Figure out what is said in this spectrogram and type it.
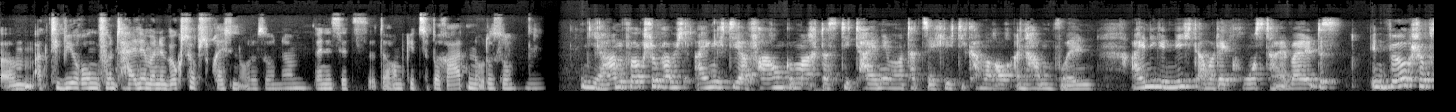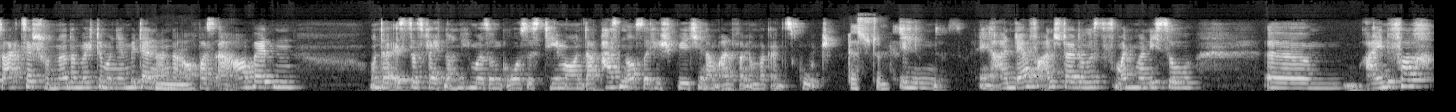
ähm, Aktivierung von Teilnehmern im Workshop sprechen oder so, ne? wenn es jetzt darum geht zu beraten oder so. Ja, im Workshop habe ich eigentlich die Erfahrung gemacht, dass die Teilnehmer tatsächlich die Kamera auch anhaben wollen. Einige nicht, aber der Großteil, weil das in Workshop sagt es ja schon, ne, da möchte man ja miteinander mhm. auch was erarbeiten. Und da ist das vielleicht noch nicht mal so ein großes Thema. Und da passen auch solche Spielchen am Anfang immer ganz gut. Das stimmt. In, ja, in der Veranstaltung ist das manchmal nicht so ähm, einfach,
